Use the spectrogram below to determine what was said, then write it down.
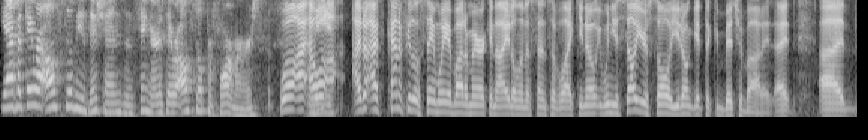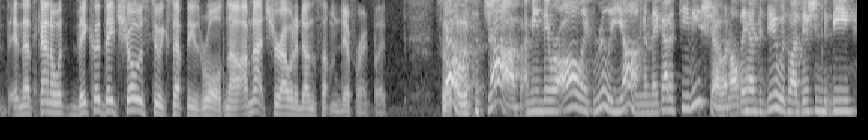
Yeah, but they were all still musicians and singers. They were all still performers. Well, I, I, I mean- I, I kind of feel the same way about American Idol in a sense of like, you know, when you sell your soul, you don't get to bitch about it. I, uh, and that's kind of what they could. They chose to accept these roles. Now, I'm not sure I would have done something different, but so no, it's a job. I mean, they were all like really young and they got a TV show, and all they had to do was audition to be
